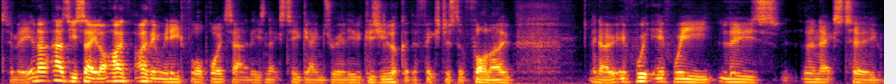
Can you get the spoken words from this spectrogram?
to me. And uh, as you say, like I, I think we need four points out of these next two games really, because you look at the fixtures that follow. You know, if we if we lose the next two,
